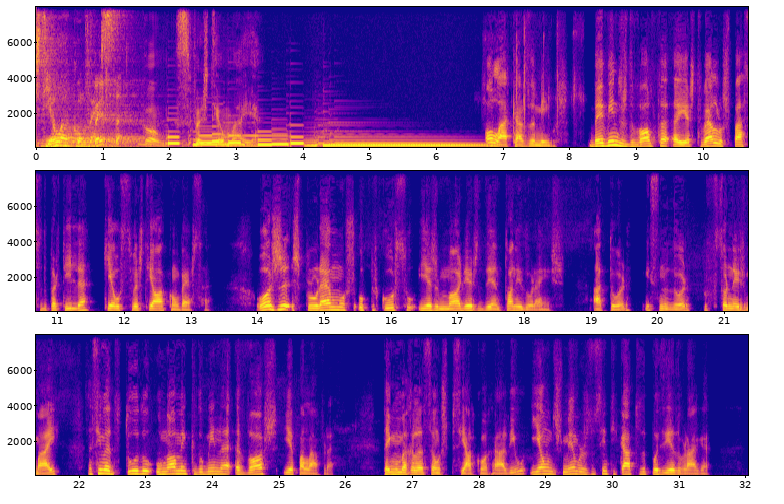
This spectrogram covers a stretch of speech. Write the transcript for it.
Sebastião à conversa. Com Sebastião Maia. Olá, caros amigos. Bem-vindos de volta a este belo espaço de partilha que é o Sebastião à Conversa. Hoje exploramos o percurso e as memórias de António Durães, ator, encenador, professor na ESMAI, acima de tudo, um homem que domina a voz e a palavra. Tem uma relação especial com a rádio e é um dos membros do Sindicato de Poesia de Braga.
